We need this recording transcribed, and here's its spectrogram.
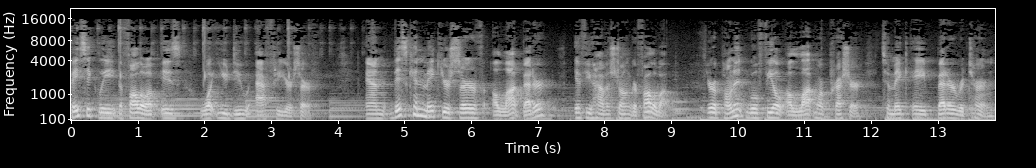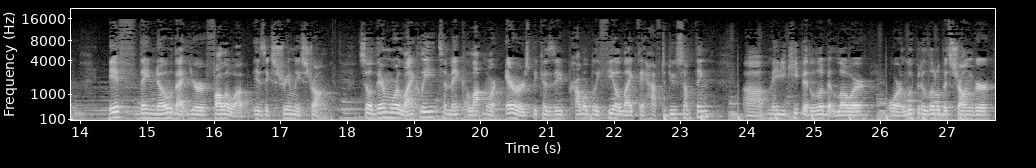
Basically, the follow-up is what you do after your serve. And this can make your serve a lot better if you have a stronger follow-up. Your opponent will feel a lot more pressure to make a better return if they know that your follow-up is extremely strong. So they're more likely to make a lot more errors because they probably feel like they have to do something, uh, maybe keep it a little bit lower or loop it a little bit stronger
